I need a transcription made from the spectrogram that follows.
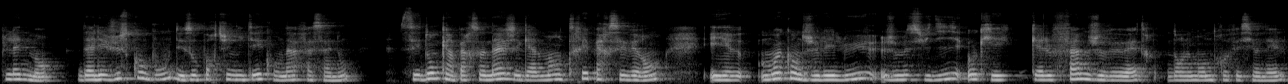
pleinement, d'aller jusqu'au bout des opportunités qu'on a face à nous. C'est donc un personnage également très persévérant et moi quand je l'ai lu, je me suis dit ok, quelle femme je veux être dans le monde professionnel,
